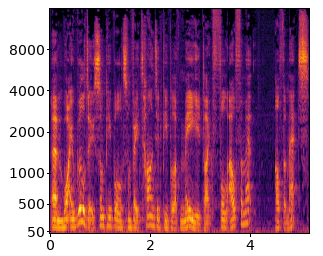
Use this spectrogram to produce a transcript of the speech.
Um, what I will do, some people, some very talented people have made like full alphabet, alphabets,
